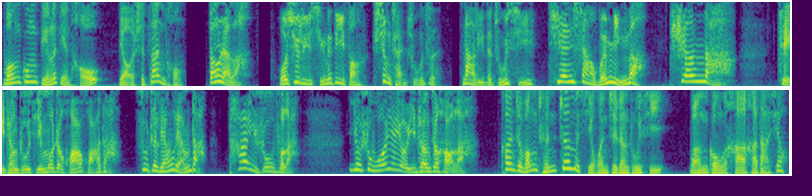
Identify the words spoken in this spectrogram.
王公点了点头，表示赞同。当然了，我去旅行的地方盛产竹子，那里的竹席天下闻名呢。天哪，这张竹席摸着滑滑的，坐着凉凉的，太舒服了。要是我也有一张就好了。看着王晨这么喜欢这张竹席，王公哈哈大笑：“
